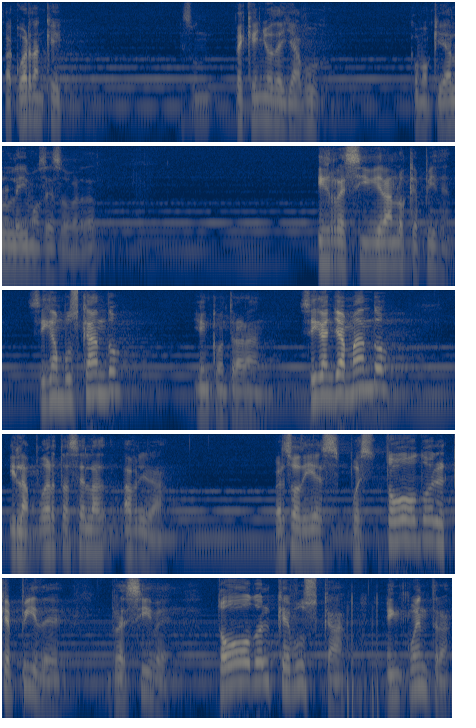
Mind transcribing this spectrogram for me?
¿Se acuerdan que es un pequeño déjà vu? Como que ya lo leímos eso, ¿verdad? Y recibirán lo que piden. Sigan buscando y encontrarán. Sigan llamando y la puerta se la abrirá. Verso 10, pues todo el que pide, recibe. Todo el que busca, encuentra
